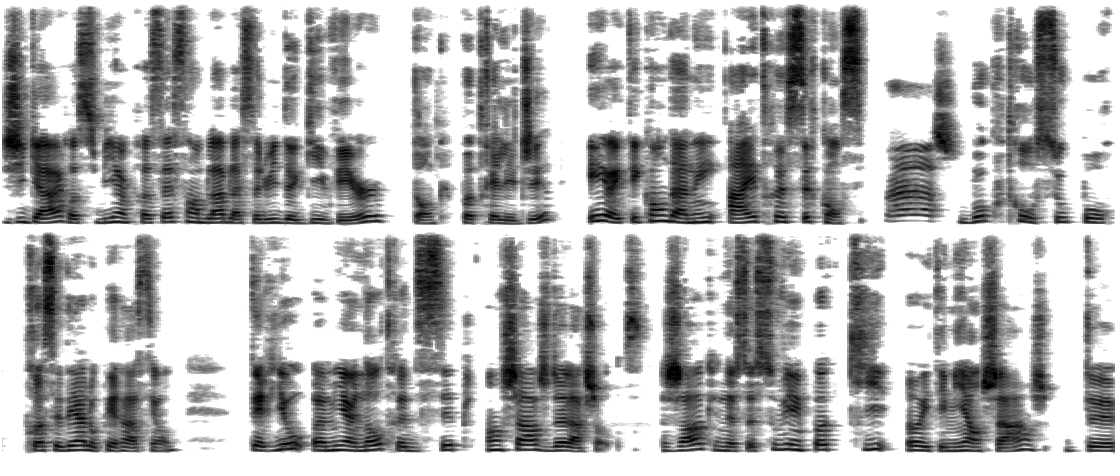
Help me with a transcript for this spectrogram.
Giguère a subi un procès semblable à celui de Guy donc pas très legit, et a été condamné à être circoncis. Beaucoup trop sous pour procéder à l'opération. Thériault a mis un autre disciple en charge de la chose. Jacques ne se souvient pas qui a été mis en charge de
